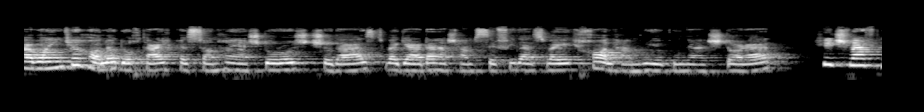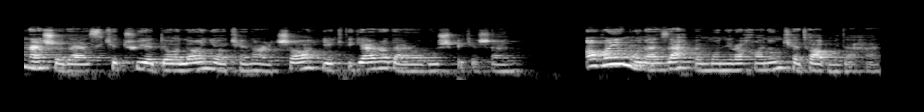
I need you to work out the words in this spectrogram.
و با اینکه حالا دخترک پستانهایش درشت شده است و گردنش هم سفید است و یک خال هم روی گونهش دارد هیچ وقت نشده است که توی دالان یا کنار چاه یکدیگر را در آغوش بکشند. آقای منزه به منیر خانم کتاب می دهد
